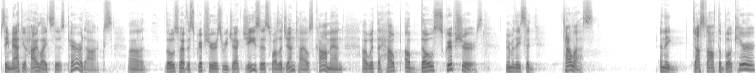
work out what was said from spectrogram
St. Matthew highlights this paradox. Uh, those who have the scriptures reject Jesus, while the Gentiles come and, uh, with the help of those scriptures, remember they said, Tell us. And they dust off the book here,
